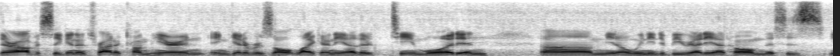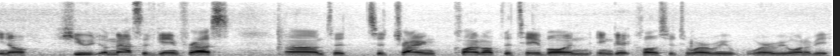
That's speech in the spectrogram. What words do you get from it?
they're obviously going to try to come here and, and, get a result like any other team would. And um, you know we need to be ready at home. This is you know huge, a massive game for us um, to to try and climb up the table and, and get closer to where we where we want to be.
